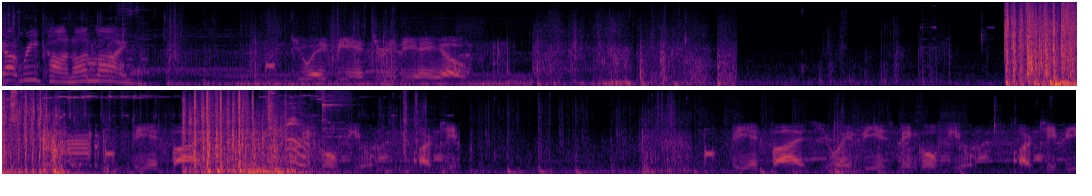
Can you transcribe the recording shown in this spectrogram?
Got recon online. UAV entering the AO. Be advised, UAV is bingo fuel. RTB. Be advised, UAV is bingo fuel. RTB.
